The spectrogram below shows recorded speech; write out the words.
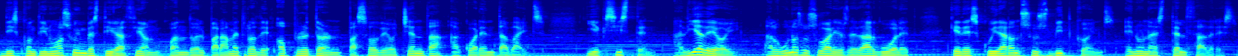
discontinuó su investigación cuando el parámetro de UpReturn pasó de 80 a 40 bytes y existen, a día de hoy, algunos usuarios de Dark Wallet que descuidaron sus bitcoins en una stealth address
